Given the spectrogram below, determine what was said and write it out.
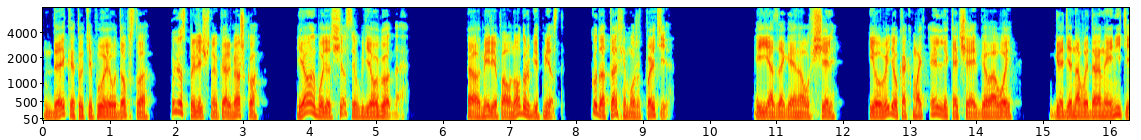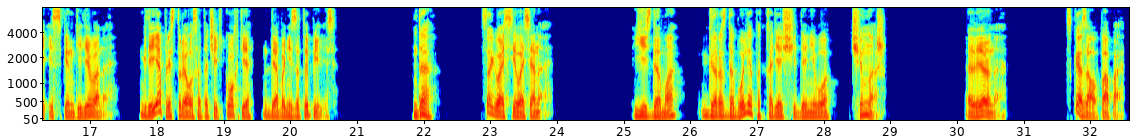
Дай коту тепло и удобство, плюс приличную кормежку, и он будет счастлив где угодно. А в мире полно других мест, куда Таффи может пойти». Я заглянул в щель и увидел, как мать Элли качает головой, глядя на выдранные нити из спинки дивана, где я пристроился точить когти, дабы не затупились. «Да», — согласилась она. «Есть дома, гораздо более подходящие для него, чем наш». «Верно», — сказал папа.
